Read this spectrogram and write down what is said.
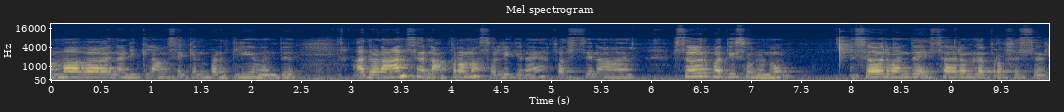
அம்மாவாக நடிக்கலாம் செகண்ட் படத்துலேயே வந்து? அதோட ஆன்சர் நான் அப்புறமா சொல்லிக்கிறேன். ஃபஸ்ட்டு நான் சார் பற்றி சொல்லணும். சார் வந்து எஸ்ஆர்எம்ல ப்ரொஃபஸர்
